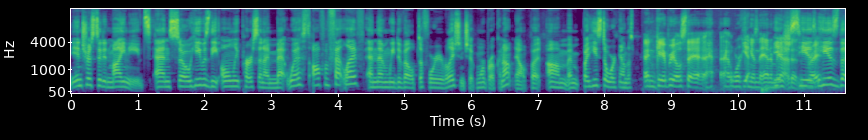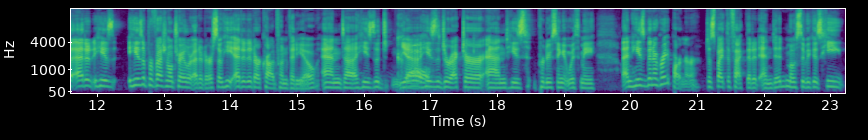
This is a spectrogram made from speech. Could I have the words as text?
interested in my needs and so he was the only person i met with off of fetlife and then we developed a four-year relationship and we're broken up now but um and, but he's still working on this and gabriel's the working in the animation Yes, he is. right? He is the edit. He is. He's a professional trailer editor, so he edited our crowdfund video, and uh, he's the yeah he's the director, and he's producing it with me, and he's been a great partner, despite the fact that it ended, mostly because he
